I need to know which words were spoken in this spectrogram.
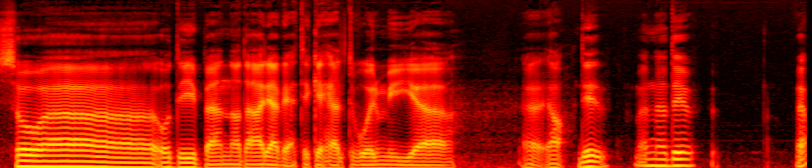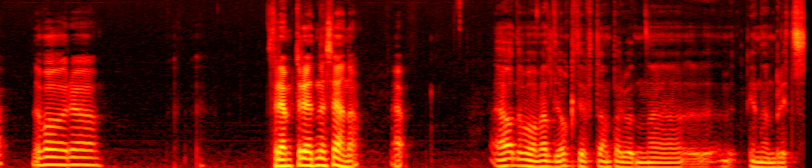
Så eh, Og de banda der, jeg vet ikke helt hvor mye eh, Ja, de Men eh, de Ja, det var eh, fremtredende scene. Ja, ja, det var veldig aktivt den perioden innen Blitz.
